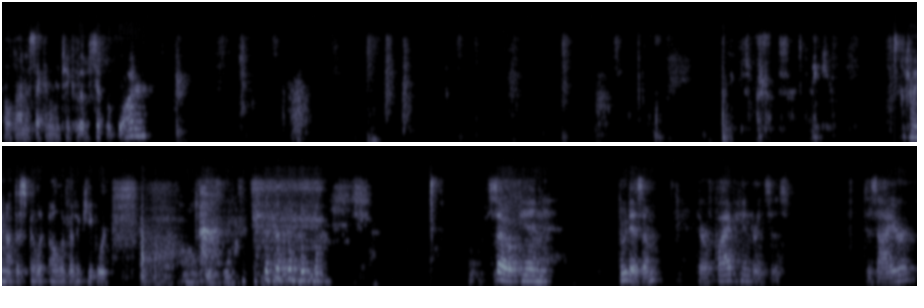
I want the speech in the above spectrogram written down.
hold on a second, I'm gonna take a little sip of water. Thank you. Try not to spill it all over the keyboard. So in Buddhism, there are five hindrances desire,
